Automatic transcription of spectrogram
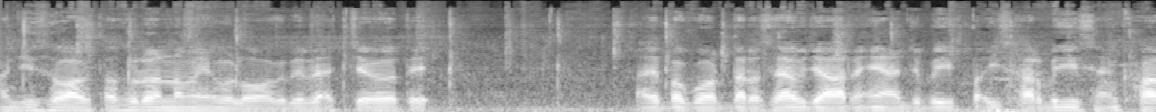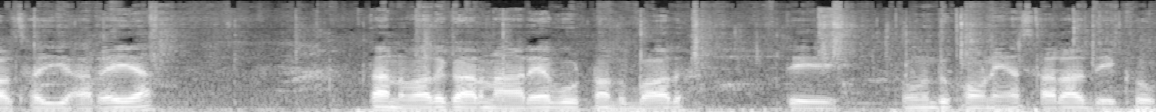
ਹਾਂਜੀ, ਸਵਾਗਤ ਆ ਤੁਹਾਡਾ ਨਵੇਂ ਵਲੌਗ ਦੇ ਵਿੱਚ ਤੇ ਅੱਜ ਆਪਾਂ ਗੁਰਦੁਆਰਾ ਸਾਹਿਬ ਜਾ ਰਹੇ ਹਾਂ। ਅੱਜ ਵੀ ਭਾਈ ਸਰਬਜੀਤ ਸਿੰਘ ਖਾਲਸਾ ਜੀ ਆ ਰਹੇ ਆ। ਧੰਨਵਾਦ ਕਰਨ ਆ ਰਿਹਾ ਵੋਟਾਂ ਤੋਂ ਬਾਅਦ ਤੇ ਤੁਹਾਨੂੰ ਦਿਖਾਉਣੇ ਆ ਸਾਰਾ। ਦੇਖੋ,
